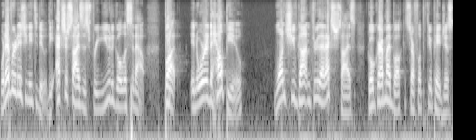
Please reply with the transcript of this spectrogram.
Whatever it is you need to do, the exercise is for you to go list it out. But in order to help you, once you've gotten through that exercise, go grab my book start flipping through pages,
